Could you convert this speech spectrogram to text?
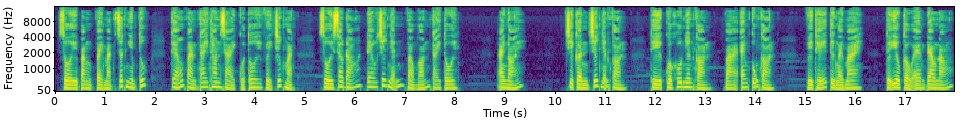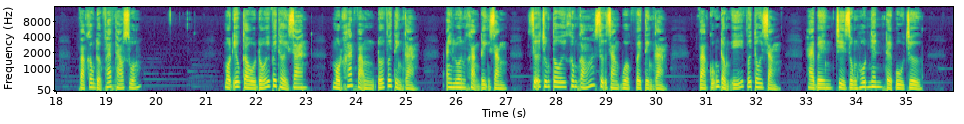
rồi bằng vẻ mặt rất nghiêm túc, kéo bàn tay thon dài của tôi về trước mặt, rồi sau đó đeo chiếc nhẫn vào ngón tay tôi. Anh nói, chỉ cần chiếc nhẫn còn, thì cuộc hôn nhân còn và em cũng còn. Vì thế từ ngày mai tôi yêu cầu em đeo nó và không được phép tháo xuống. Một yêu cầu đối với thời gian, một khát vọng đối với tình cảm. Anh luôn khẳng định rằng giữa chúng tôi không có sự ràng buộc về tình cảm và cũng đồng ý với tôi rằng Hai bên chỉ dùng hôn nhân để bù trừ.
